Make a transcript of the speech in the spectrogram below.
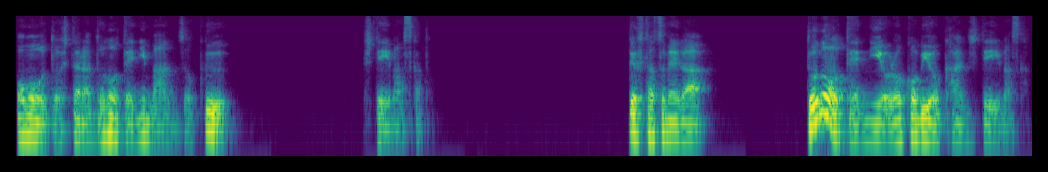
思うとしたら、どの点に満足していますかと。で、二つ目が、どの点に喜びを感じていますか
